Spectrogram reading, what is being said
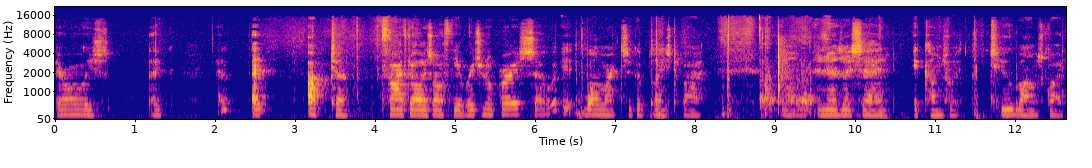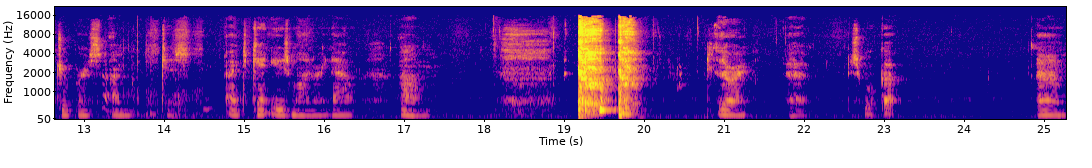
they're always like at, at up to five dollars off the original price. So it, Walmart's a good place to buy. Um, and as I said, it comes with two bomb squad troopers. I'm just, I can't use mine right now. Um, sorry, uh, just woke up. Um,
